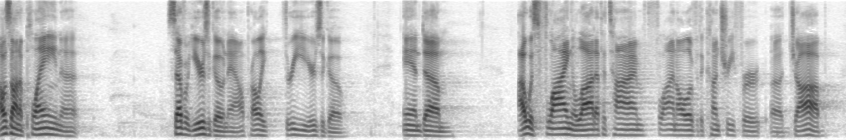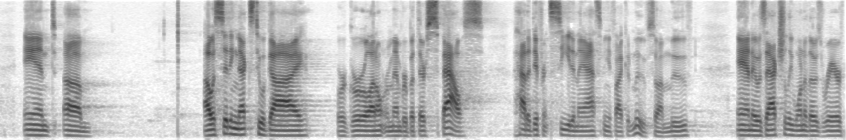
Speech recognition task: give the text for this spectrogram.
I was on a plane uh, several years ago now, probably three years ago, and um, I was flying a lot at the time, flying all over the country for a job, and um, I was sitting next to a guy or a girl, I don't remember, but their spouse had a different seat and they asked me if I could move. So I moved. And it was actually one of those rare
